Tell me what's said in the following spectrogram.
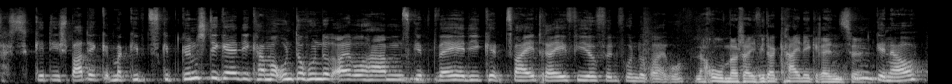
das geht die Sparte, man gibt, es gibt günstige, die kann man unter 100 Euro haben. Es gibt welche, die 2, 3, 4, 500 Euro. Nach oben wahrscheinlich wieder keine Grenze. Genau.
